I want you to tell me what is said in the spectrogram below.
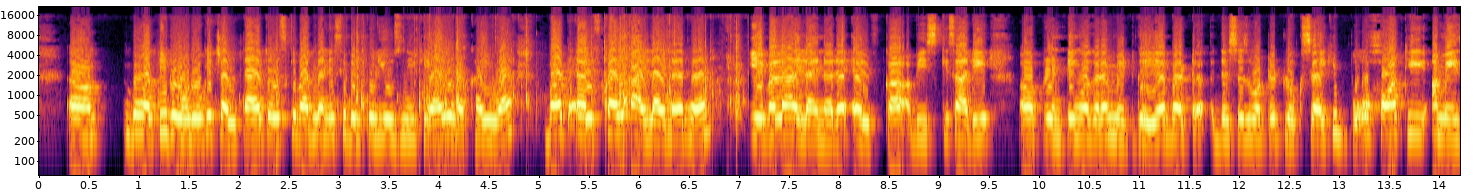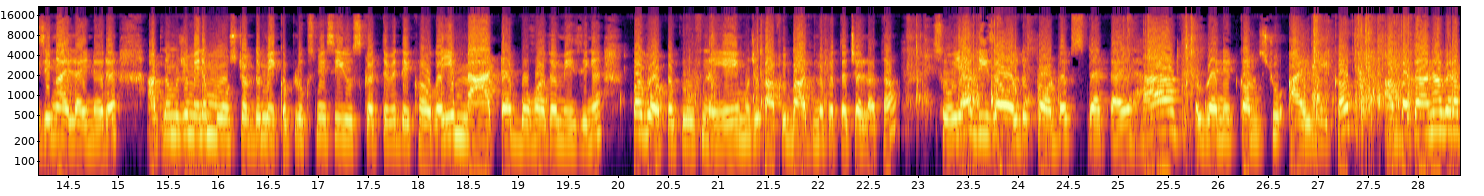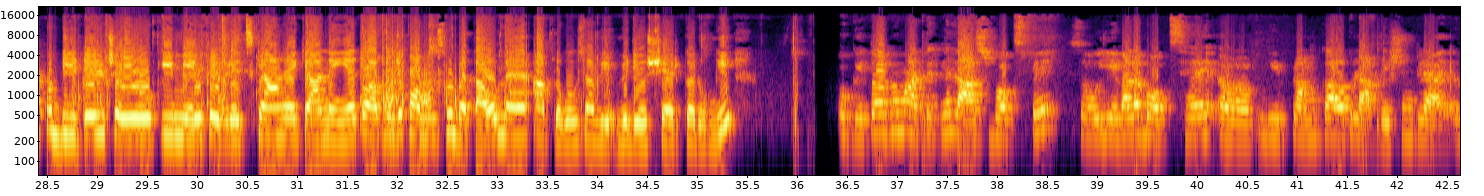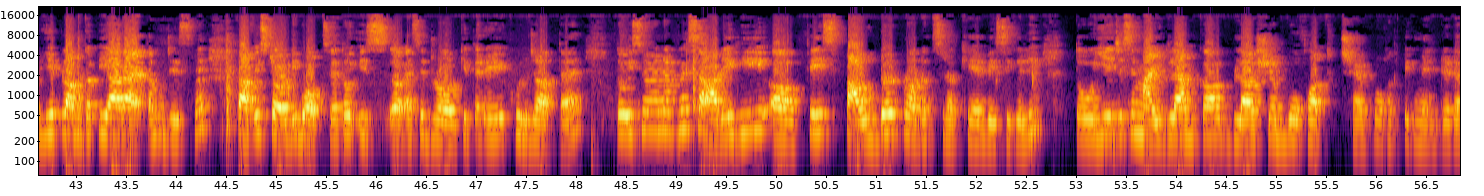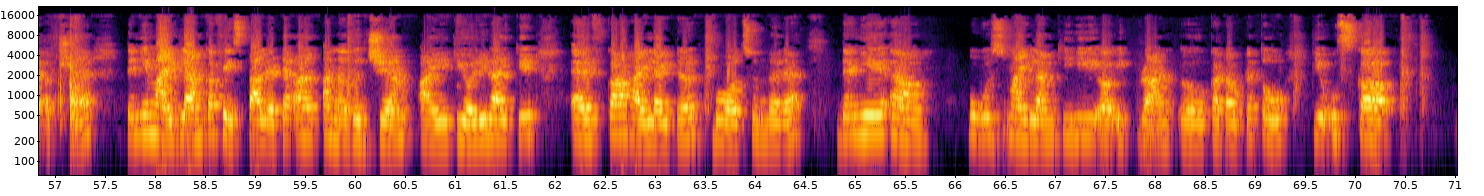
बहुत ही रो रो के चलता है तो उसके बाद मैंने इसे बिल्कुल यूज़ नहीं किया है ये रखा ही हुआ है। बट एल्फ का एक आईलाइनर है। ये वाला आईलाइनर है एल्फ का। अभी इसकी सारी प्रिंटिंग वगैरह मिट गई है but this is what it looks like कि बहुत ही अमेजिंग आईलाइनर है। आपने मुझे मेरे most of the makeup looks में इसे यूज़ करते हुए देखा होगा। ये मैट है, बहुत अमेजिंग है, पर वाटर नहीं है। ये मुझे काफ़ी बाद में पता चला था। So yeah these are all the products that I have when it comes to eye makeup आप बताना, अगर आपको डिटेल चाहिए हो कि मेरे फेवरेट्स क्या है, क्या नहीं है तो आप मुझे कॉमेंट्स में बताओ। मैं आप लोगों के साथ वीडियो शेयर करूँगी। ओके तो अब हम आते हैं लास्ट बॉक्स पे। सो ये वाला बॉक्स है ये प्लम का कोलाब्रेशन के लिए आया, ये प्लम का पीआर आया था मुझे इसमें। काफ़ी स्टर्डी बॉक्स है तो इस ऐसे ड्रॉर की तरह ये खुल जाता है। तो इसमें मैंने अपने सारे ही फेस पाउडर प्रोडक्ट्स रखे हैं बेसिकली तो ये जैसे माई ग्लैम का ब्लश है, बहुत अच्छा है, बहुत पिगमेंटेड है अच्छा है। देन ये माई ग्लैम का फेस पैलेट है another gem I really like it Elf का हाईलाइटर बहुत सुंदर है। देन ये पोज माई ग्लैम की ही एक ब्रांड कटआउट है तो ये उसका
